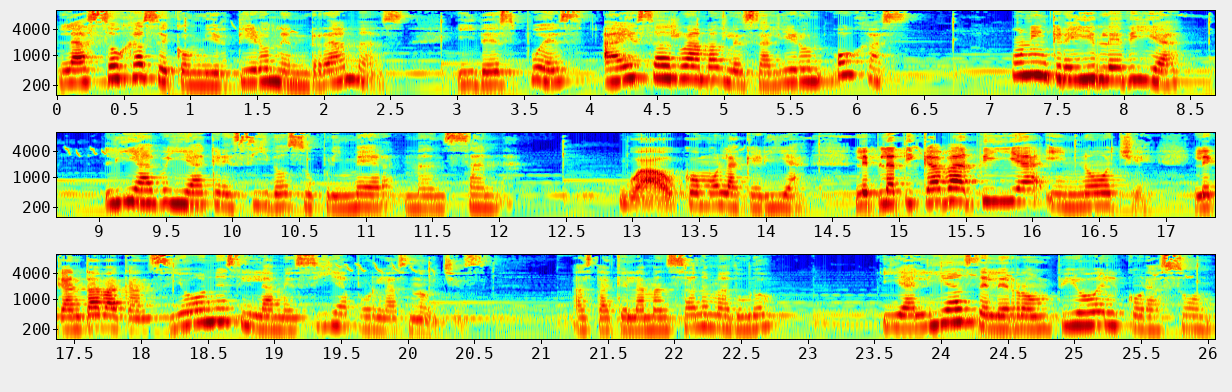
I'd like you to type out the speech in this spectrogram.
las hojas se convirtieron en ramas y después a esas ramas le salieron hojas. Un increíble día, Lía había crecido su primer manzana. ¡Wow! ¡Cómo la quería! Le platicaba día y noche, le cantaba canciones y la mecía por las noches, hasta que la manzana maduró y a Lía se le rompió el corazón.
